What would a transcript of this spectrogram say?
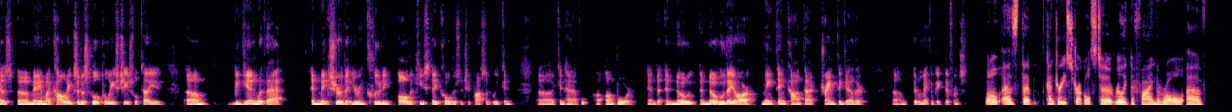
as uh, many of my colleagues that are school police chiefs will tell you, um, begin with that and make sure that you're including all the key stakeholders that you possibly can uh, can have uh, on board and and know and know who they are, maintain contact, train together. Um, it'll make a big difference. Well, as the country struggles to really define the role of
